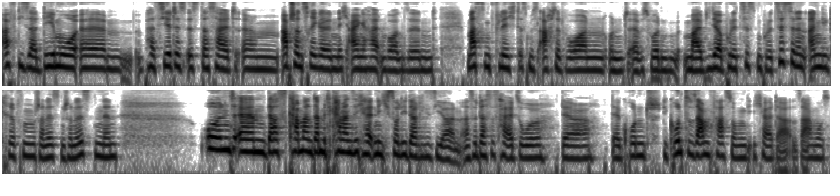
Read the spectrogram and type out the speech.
auf dieser Demo ähm, passiert ist, ist, dass halt ähm, Abstandsregeln nicht eingehalten worden sind, Maskenpflicht ist missachtet worden und äh, es wurden mal wieder Polizisten, Polizistinnen angegriffen, Journalisten, Journalistinnen. Und ähm, das kann man, damit kann man sich halt nicht solidarisieren. Also das ist halt so der, der Grund, die Grundzusammenfassung, die ich halt da sagen muss.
